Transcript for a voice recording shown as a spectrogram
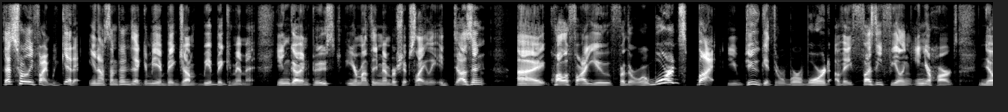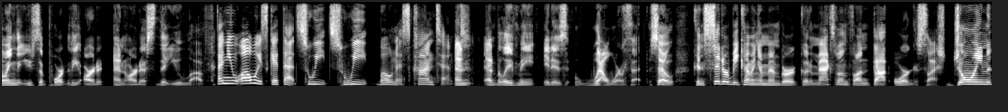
That's totally fine. We get it. You know, sometimes that can be a big jump, be a big commitment. You can go and boost your monthly membership slightly. It doesn't uh, qualify you for the rewards, but you do get the reward of a fuzzy feeling in your heart, knowing that you support the art and artists that you love. and you always get that sweet, sweet bonus content. And and believe me, it is well worth it. So consider becoming a member. Go to maximumfun.org slash join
